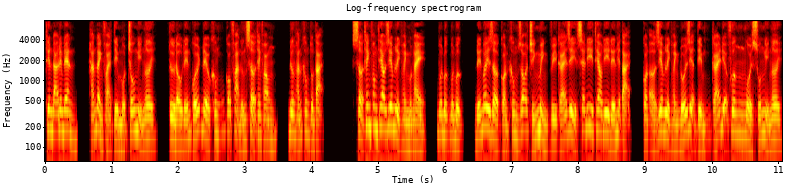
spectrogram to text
thiên đã đêm đen, hắn đành phải tìm một chỗ nghỉ ngơi, từ đầu đến cuối đều không có phản ứng Sở Thanh Phong, đương hắn không tồn tại. Sở Thanh Phong theo Diêm Lịch Hành một ngày, buồn bực buồn bực, đến bây giờ còn không rõ chính mình vì cái gì sẽ đi theo đi đến hiện tại, còn ở Diêm Lịch Hành đối diện tìm cái địa phương ngồi xuống nghỉ ngơi,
